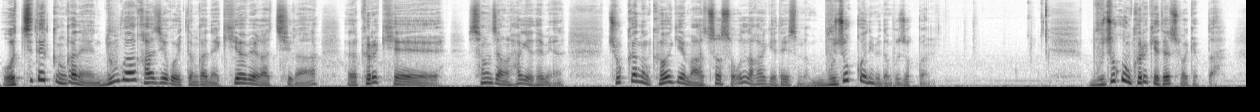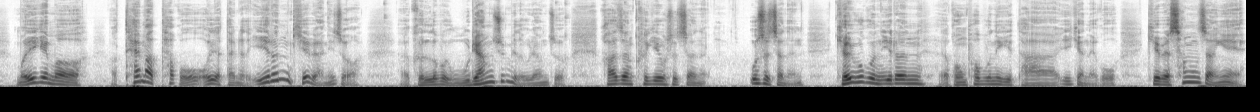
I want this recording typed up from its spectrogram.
어찌됐건 간에 누가 가지고 있던 간에 기업의 가치가 그렇게 성장을 하게 되면 주가는 거기에 맞춰서 올라가게 되어 있습니다. 무조건입니다. 무조건. 무조건 그렇게 될 수밖에 없다. 뭐 이게 뭐 테마 타고 올렸다는 이런 기업이 아니죠. 글로벌 우량주입니다. 우량주. 가장 크게 웃을 자는 우수자는 결국은 이런 공포 분위기 다 이겨내고 기업의 성장에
